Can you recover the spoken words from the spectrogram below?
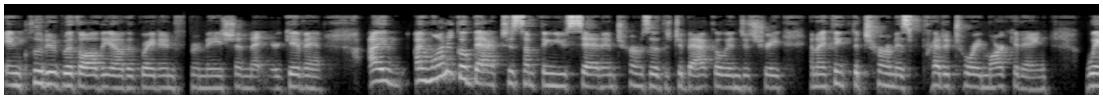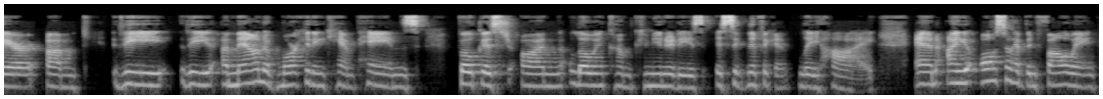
included with all the other great information that you're given. I, I want to go back to something you said in terms of the tobacco industry. And I think the term is predatory marketing, where, um, the, the amount of marketing campaigns focused on low income communities is significantly high. And I also have been following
